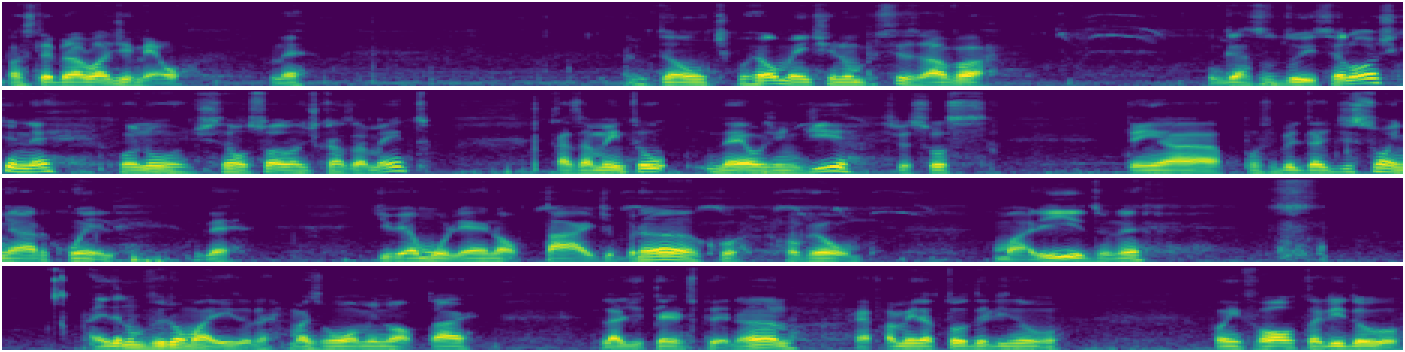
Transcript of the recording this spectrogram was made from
Pra celebrar lua de mel, né? Então, tipo, realmente não precisava gastar tudo isso. É lógico que, né, quando estamos falando de casamento, casamento, né, hoje em dia, as pessoas têm a possibilidade de sonhar com ele, né? De ver a mulher no altar de branco, ou ver o, marido, né? Ainda não virou marido, né? Mas um homem no altar, lá de terno esperando, a família toda ali no, ou em volta ali do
